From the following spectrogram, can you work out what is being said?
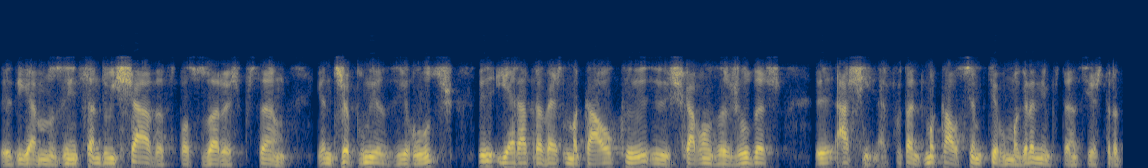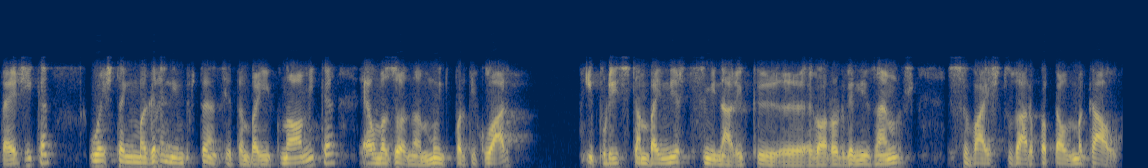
eh, digamos, ensanduichada, se posso usar a expressão, entre japoneses e russos, e era através de Macau que eh, chegavam as ajudas eh, à China. Portanto, Macau sempre teve uma grande importância estratégica, hoje tem uma grande importância também económica, é uma zona muito particular e por isso também neste seminário que eh, agora organizamos se vai estudar o papel de Macau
